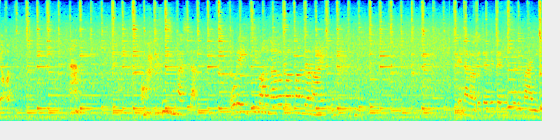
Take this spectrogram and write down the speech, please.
よ。お待たせしました。俺一番長かったんじゃない？ってぐちゃぐちゃにする前に帰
